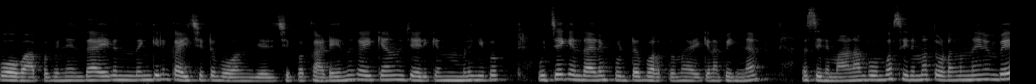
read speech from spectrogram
പോവാം. അപ്പോൾ പിന്നെ എന്തായാലും എന്തെങ്കിലും കഴിച്ചിട്ട് പോകാമെന്ന് വിചാരിച്ചു. ഇപ്പോൾ കടയിൽ നിന്ന് കഴിക്കാമെന്ന് വിചാരിക്കും നമ്മളിനിയിപ്പോൾ ഉച്ചയ്ക്ക് എന്തായാലും ഫുഡ് പുറത്തുനിന്ന് കഴിക്കണം. പിന്നെ സിനിമ കാണാൻ പോകുമ്പോൾ സിനിമ തുടങ്ങുന്നതിന് മുമ്പേ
